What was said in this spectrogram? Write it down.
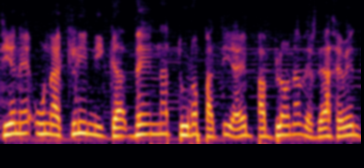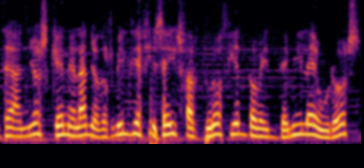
tiene una clínica de naturopatía en Pamplona desde hace 20 años que en el año 2016 facturó 120.000 euros,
